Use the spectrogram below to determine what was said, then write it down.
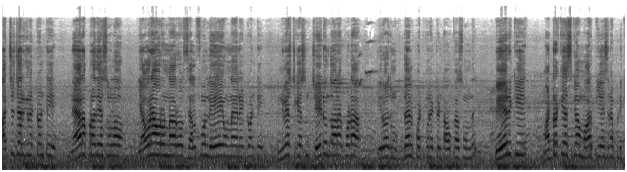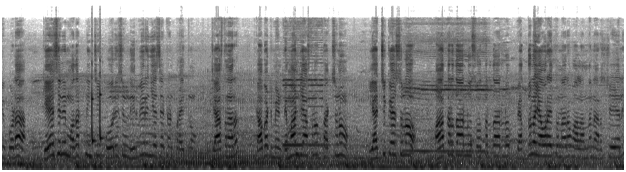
హత్య జరిగినటువంటి నేర ప్రదేశంలో ఎవరెవరు ఉన్నారు సెల్ ఫోన్లు ఏ ఉన్నాయనేటువంటి ఇన్వెస్టిగేషన్ చేయడం ద్వారా కూడా ఈరోజు ముగ్ధాయిలు పట్టుకునేటువంటి అవకాశం ఉంది. పేరుకి మర్డర్ కేసుగా మార్పు చేసినప్పటికీ కూడా కేసుని మొదటి నుంచి పోలీసులు నిర్వీర్యం చేసేటువంటి ప్రయత్నం చేస్తున్నారు. కాబట్టి మేము డిమాండ్ చేస్తున్నాం తక్షణం ఈ హత్య కేసులో పాత్రదారులు సూత్రధారులు పెద్దలు ఎవరైతే ఉన్నారో వాళ్ళందరినీ అరెస్ట్ చేయాలి.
